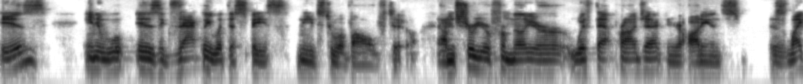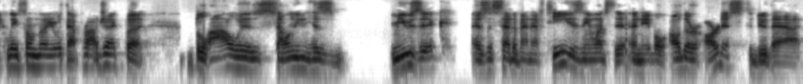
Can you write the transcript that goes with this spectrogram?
is, and it w- is exactly what this space needs to evolve to. I'm sure you're familiar with that project, and your audience is likely familiar with that project. But 3LAU is selling his music as a set of NFTs and he wants to enable other artists to do that.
